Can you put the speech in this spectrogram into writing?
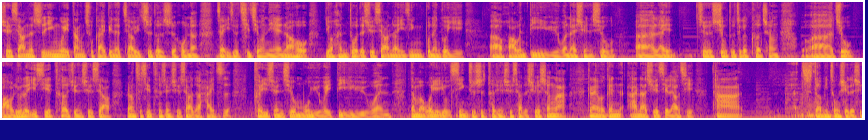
学校呢，是因为当初改变了教育制度的时候呢，在一九七九年，然后有很多的学校呢，已经不能够以呃华文第一语文来选修，呃，来就修读这个课程，呃，就保留了一些特选学校，让这些特选学校的孩子可以选修母语为第一语文。那么我也有幸就是特选学校的学生啦。刚才我跟安娜学姐聊起，她。是德明中学的学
